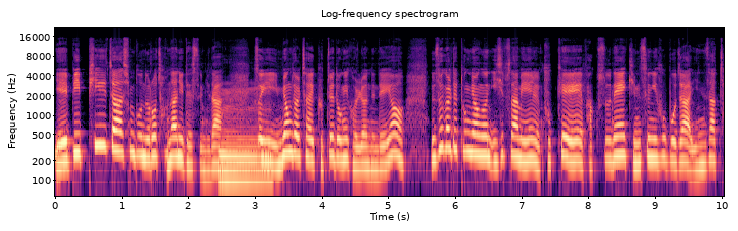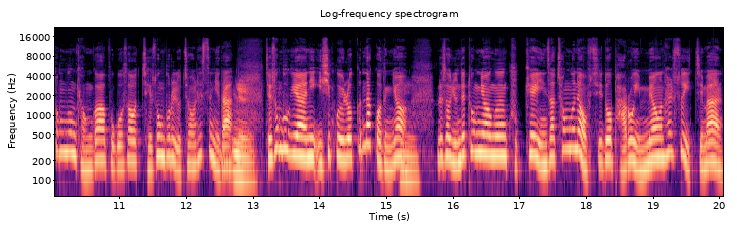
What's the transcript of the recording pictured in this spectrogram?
예비 피의자 신분으로 전환이 됐습니다. 음. 그래서 이 임명 절차에 급제동이 걸 렸는데요. 윤석열 대통령은 23일 국회에 박순애, 김승희 후보자 인사청문 경과 보고서 재송부를 요청을 했습니다. 네. 재송부 기한이 29일로 끝났거든요. 음. 그래서 윤 대통령은 국회 인사청문회 없이도 바로 임명은 할 수 있지만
